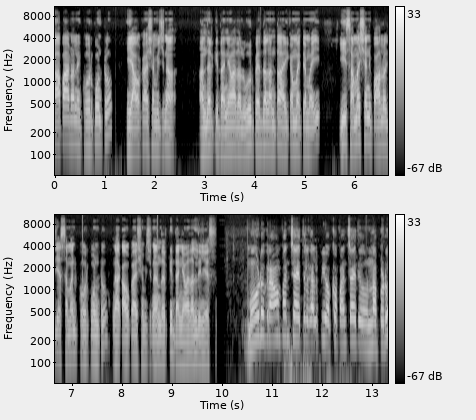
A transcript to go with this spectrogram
కాపాడాలని కోరుకుంటూ ఈ అవకాశం ఇచ్చిన అందరికీ ధన్యవాదాలు. ఊరు పెద్దలంతా ఐకమత్యమై ఈ సమస్యని ఫాలో చేస్తామని కోరుకుంటూ నాకు అవకాశం ఇచ్చిన అందరికీ ధన్యవాదాలు తెలియజేస్తాను. మూడు గ్రామ పంచాయతీలు కలిపి ఒక్క పంచాయతీ ఉన్నప్పుడు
